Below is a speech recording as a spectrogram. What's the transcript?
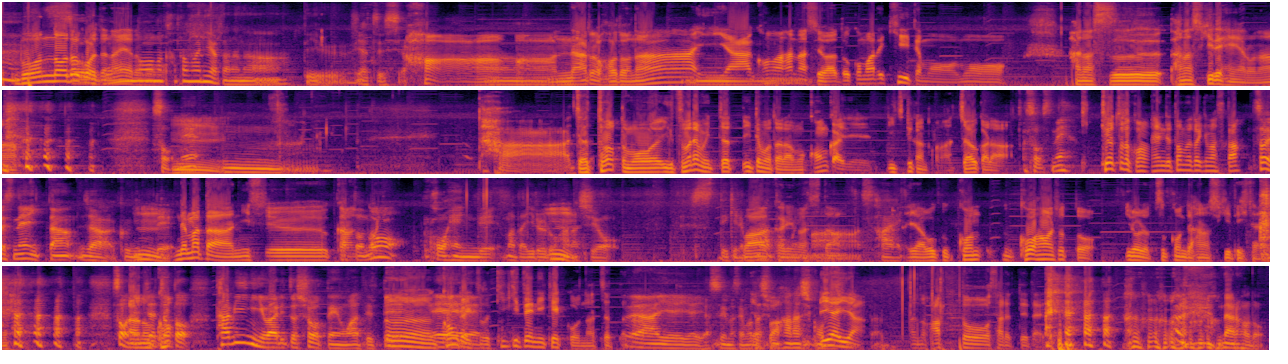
煩悩どころじゃないやろ。煩悩の塊やからなっていうやつですよ。はあ、なるほどな。いやー、この話はどこまで聞いても、もう、話す、話しきれへんやろな。そうね。ううんんはあ、じゃあちょっともう、いつまでも行っちゃいてもたら、もう今回で1時間とかなっちゃうから、そうですね。今日ちょっとこの辺で止めときますか？そうですね。一旦じゃあ区切って、うん、で、また2週間後の後編でまたいろいろお話をできればなと思います。わかはい。いや、僕こん、後半はちょっと、いろいろ突っ込んで話聞いていきたいね。そうね。あのじゃあちょっと旅に割と焦点を当てて、うん、えー今回ちょっと聞き手に結構なっちゃったいな。やいやいやいやすいません私も話し込んでいやいやあの、圧倒されてた なるほど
